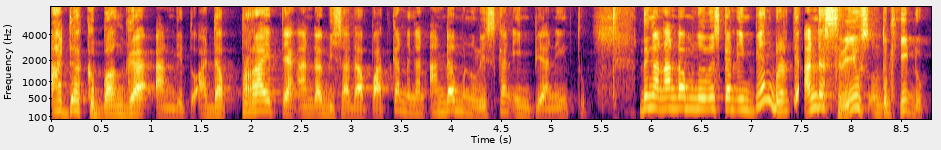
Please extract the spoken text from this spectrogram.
ada kebanggaan gitu, ada pride yang Anda bisa dapatkan dengan Anda menuliskan impian itu. Dengan Anda menuliskan impian berarti Anda serius untuk hidup.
